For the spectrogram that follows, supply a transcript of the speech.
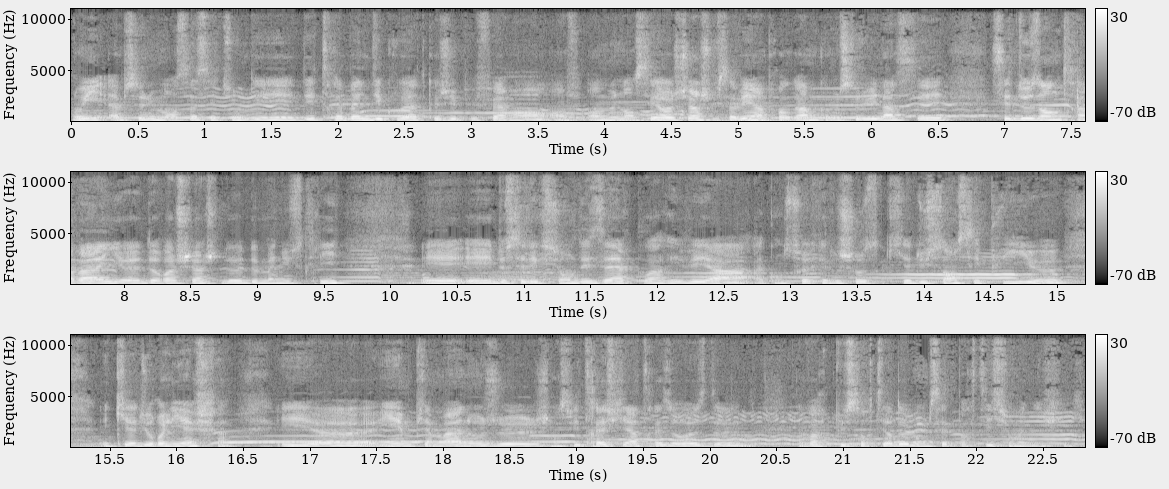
Oui, absolument. Ça, c'est une des, très belles découvertes que j'ai pu faire en, menant ces recherches. Vous savez, un programme comme celui-là, c'est deux ans de travail de recherche de manuscrits et, de sélection des airs pour arriver à, construire quelque chose qui a du sens et puis euh, qui a du relief. Et, euh, et Mpiamano, j'en suis très fière, très heureuse d'avoir pu sortir de l'ombre cette partition magnifique.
